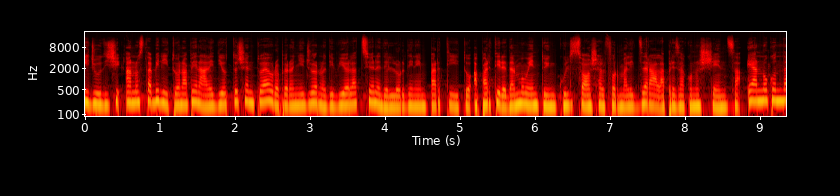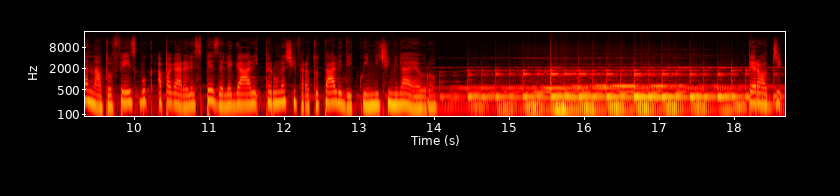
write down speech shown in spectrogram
I giudici hanno stabilito una penale di 800 euro per ogni giorno di violazione dell'ordine impartito, a partire dal momento in cui il social formalizzerà la presa conoscenza, e hanno condannato Facebook a pagare le spese legali per una cifra totale di 15.000 euro. Per oggi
